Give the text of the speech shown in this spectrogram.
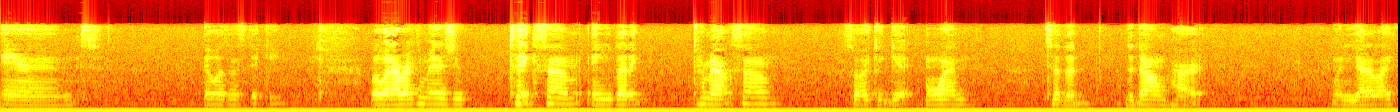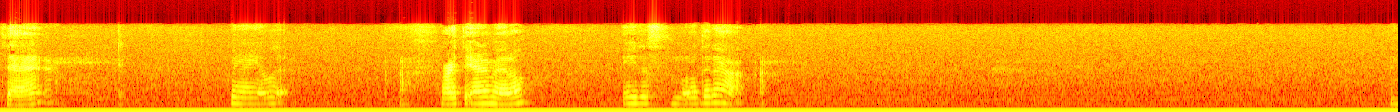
and it wasn't sticky. But what I recommend is you take some and you let it come out some so it could get on to the the dome part. When you got it like that put it on your lip. Right there in the middle. And you just smooth it out. Mm.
